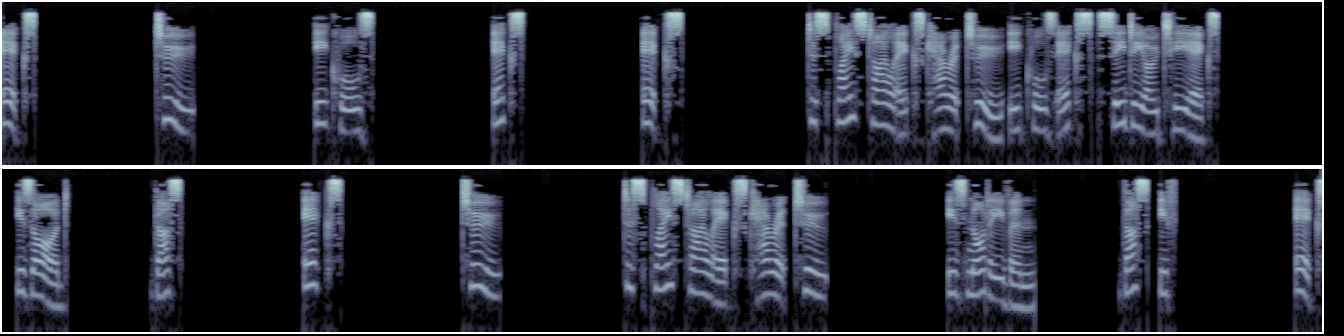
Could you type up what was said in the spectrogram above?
x 2 equals x x display style x caret 2 equals x c is odd. Thus x 2 display style x caret 2 is not even. Thus, if x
